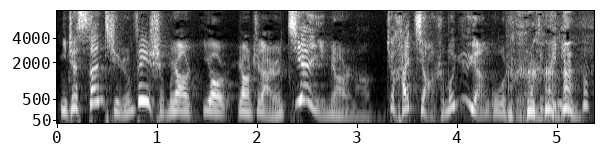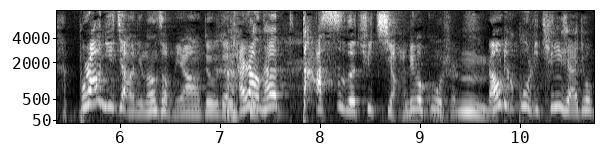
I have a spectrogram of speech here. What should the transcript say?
你这三体人为什么让要让这俩人见一面呢？就还讲什么寓言故事啊？就给你不让你讲，你能怎么样？对不对？还让他大肆的去讲这个故事，嗯，然后这个故事听起来就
